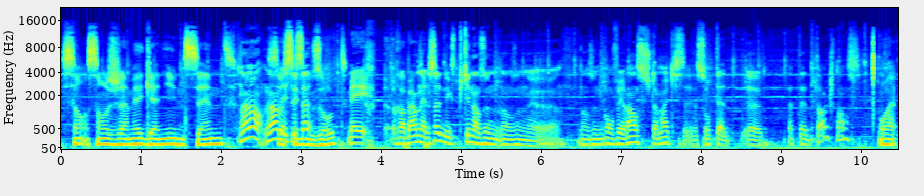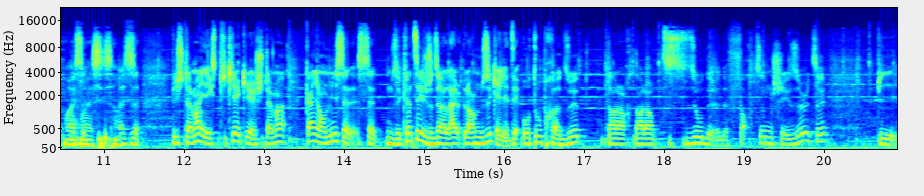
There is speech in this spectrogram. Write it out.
Sans, sans jamais gagner une cent. Non, non, non, mais c'est ça. nous autres. Mais Robert Nelson l'expliquait dans une, dans, une, euh, dans une conférence justement qui, sur TED, euh, TED Talk, je pense. Ouais, ouais, c'est- ouais, c'est ça. Ouais, c'est ça. Puis justement, il expliquait que justement, quand ils ont mis ce- cette musique-là, tu sais, je veux dire, la- leur musique, elle était autoproduite dans leur, dans leur petit studio de, de fortune chez eux, tu sais. Puis,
